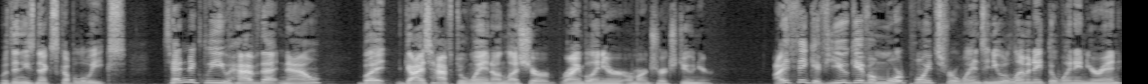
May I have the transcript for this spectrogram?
within these next couple of weeks. Technically, you have that now, but guys have to win unless you're Ryan Blaney or, or Martin Truex Jr. I think if you give them more points for wins and you eliminate the win and you're in,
